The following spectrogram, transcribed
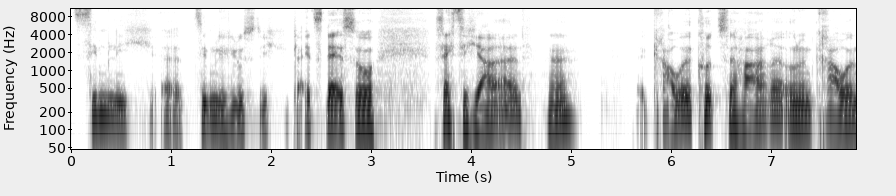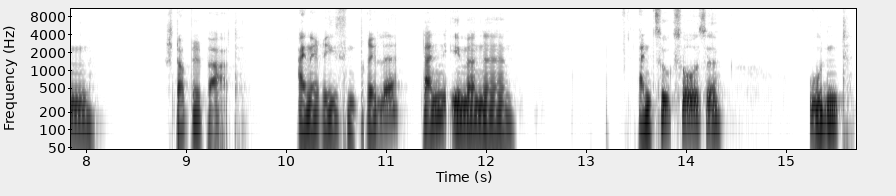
ziemlich, äh, ziemlich lustig. Jetzt, der ist so 60 Jahre alt, ja? graue, kurze Haare und einen grauen Stoppelbart, eine Riesenbrille, dann immer eine Anzugshose und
